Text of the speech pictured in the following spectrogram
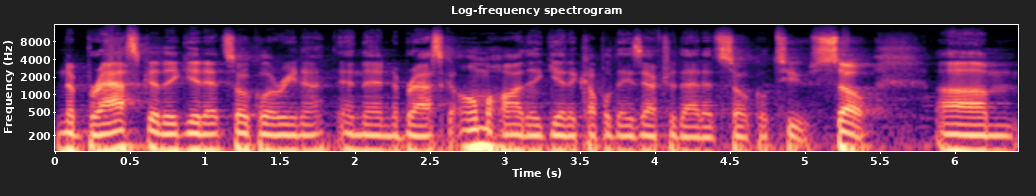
Nebraska. They get at Sokol Arena, and then Nebraska Omaha. They get a couple days after that at Sokol too. So um,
